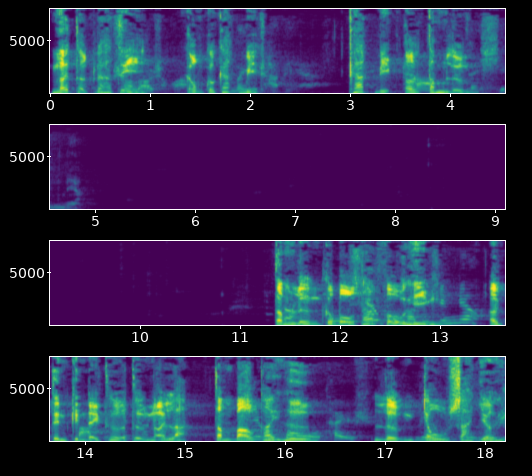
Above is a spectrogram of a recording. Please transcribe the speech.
Nói thật ra thì không có khác biệt. Khác biệt ở tâm lượng. Tâm lượng của bồ tát phổ hiền. Ở trên kinh đại thừa thường nói là tâm bao thái hư, lượng châu xa giới.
